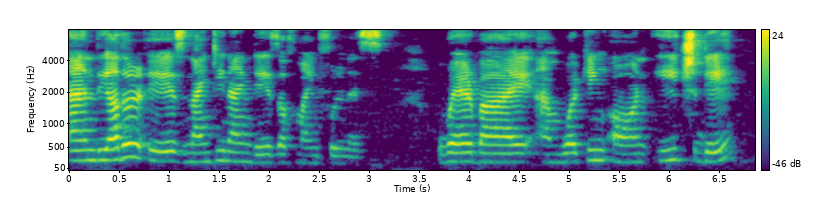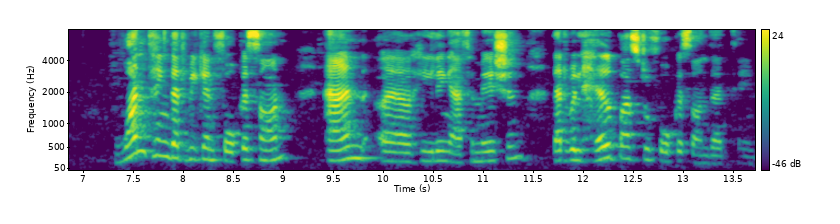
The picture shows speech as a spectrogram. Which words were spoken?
And the other is 99 Days of Mindfulness, whereby I'm working on each day one thing that we can focus on and a healing affirmation that will help us to focus on that thing.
